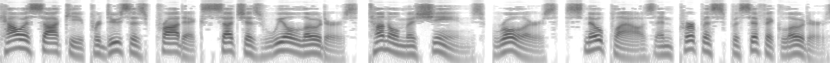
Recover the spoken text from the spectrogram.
Kawasaki produces products such as wheel loaders, tunnel machines, rollers, snowplows and purpose-specific loaders.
